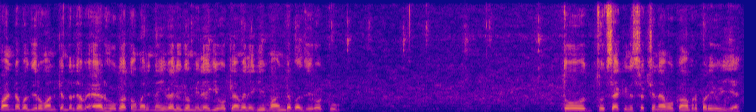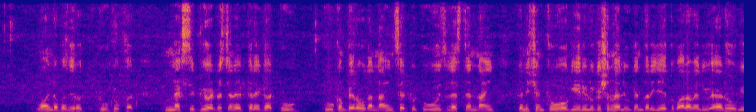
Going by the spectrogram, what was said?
one double zero one के अंदर जब ऐड होगा तो हमारी नई वैल्यू जो मिलेगी वो क्या मिलेगी? वन डबल ज़ीरो टू तो जो सेकंड इंस्ट्रक्शन है वो कहाँ पर पड़ी हुई है? वन डबल ज़ीरो टू के ऊपर. नेक्स्ट सीपीयू एड्रेस जनरेट करेगा टू टू कंपेयर होगा नाइन से two two is less than nine condition true होगी रिलोकेशन वैल्यू के अंदर ये दोबारा वैल्यू ऐड होगी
